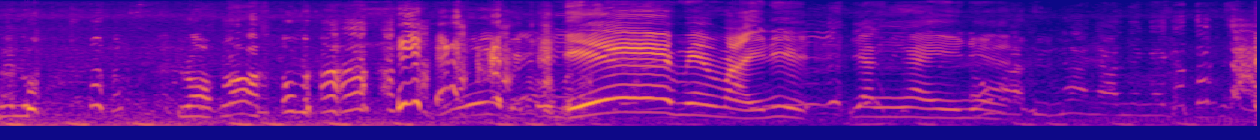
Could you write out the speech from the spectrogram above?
ไม่รู้ หลอกล่อเข้ามาโอ้ยไปต้มเอ๊ะแม่ใหม่นี่ ยังไงเขาเนี่ยมาถึงหน้างานยังไงก็ต้องจ่าย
